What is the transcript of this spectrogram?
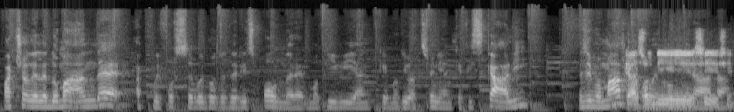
Faccio delle domande a cui forse voi potete rispondere, motivi anche, motivazioni anche fiscali. Per esempio Malta caso come di... sì, sì.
